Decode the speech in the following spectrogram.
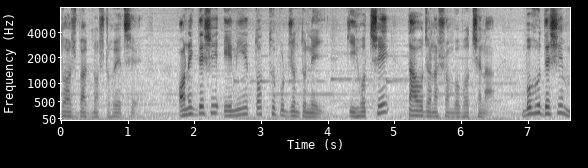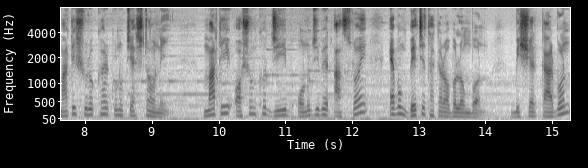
দশ ভাগ নষ্ট হয়েছে। অনেক দেশে এ নিয়ে তথ্য পর্যন্ত নেই। কি হচ্ছে তাও জানা সম্ভব হচ্ছে না। বহু দেশে মাটি সুরক্ষার কোনো চেষ্টাও নেই। মাটি অসংখ্য জীব, অণুজীবের আশ্রয় এবং বেঁচে থাকার অবলম্বন। বিশ্বের কার্বন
